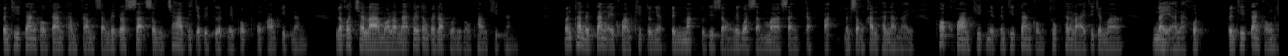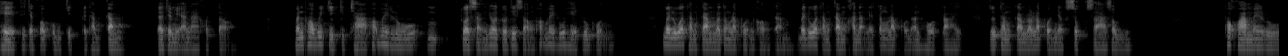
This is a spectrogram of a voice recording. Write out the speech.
เป็นที่ตั้งของการทำกรรมสำเร็จแล้วสะสมชาติที่จะไปเกิดในภพของความคิดนั้น แล้วก็ชรามรณะก็จะต้องไปรับผลของความคิดนั้นมันท่านเลยตั้งไอ้ความคิดตัวนี้เป็นมรรคตัวที่สองเรียกว่าสัมมาสังกัปปะ มันสำคัญขนาดไหน เพราะความคิดเนี่ยเป็นที่ตั้งของทุกข์ทั้งหลายที่จะมาในอนาคต เป็นที่ตั้งของเหตุที่จะควบคุมจิตไปทำกรรม แล้วจะมีอนาคตต่อมันเพราะวิจิกิจฉาเพราะไม่รู้ตัวสังโยชน์ตัวที่สองเพราะไม่รู้เหตุรู้ผล ไม่รู้ว่าทำกรรมเราต้องรับผลของกรรม ไม่รู้ว่าทำกรรมขนาดนี้ต้องรับผลอันโหดร้าย หรือทำกรรมแล้วรับผลอย่างสุขสาสม เพราะความไม่รู้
